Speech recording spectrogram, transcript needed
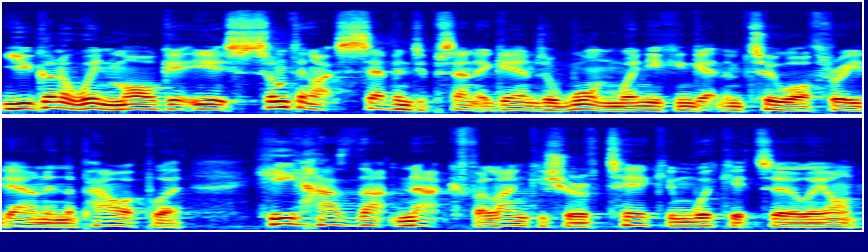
you're going to win more. It's something like 70% of games are won when you can get them two or three down in the power play. He has that knack for Lancashire of taking wickets early on.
